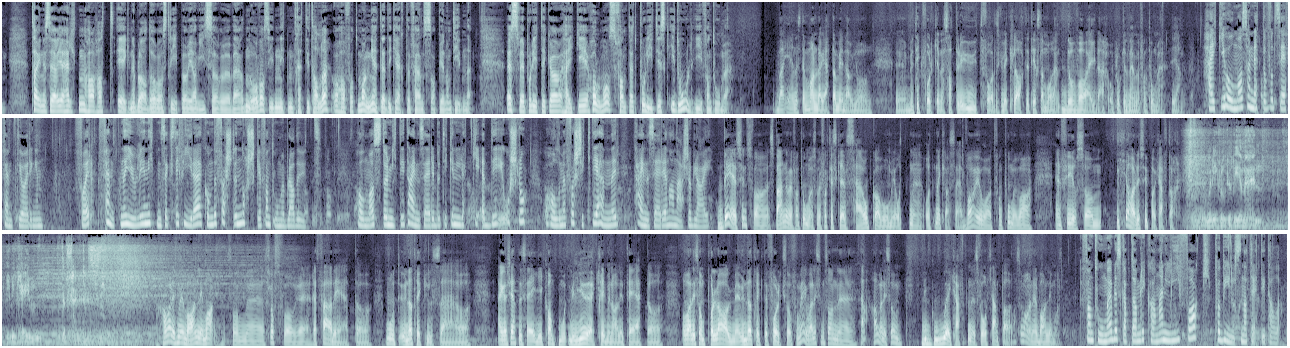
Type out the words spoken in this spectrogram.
Tegneseriehelten har hatt egne blader og striper i aviser verden over siden 1930-tallet, og har fått mange dedikerte fans opp gjennom tidene. SV-politiker Heikki Holmås fant et politisk idol i Fantomet. Hver eneste mandag ettermiddag når butikkfolkene satte det ut for at det skulle være klart til tirsdag morgen, da var jeg der og plukket med meg Fantomet igjen. Heikki Holmås har nettopp fått se 50-åringen. For 15.07.1964 kom det første norske Fantomet-bladet ut. Holmås står midt i tegneseriebutikken Lucky Eddie i Oslo og holder med forsiktige hender tegneserien han er så glad i. Det jeg syns var spennende med Fantomet, som jeg faktisk skrev særoppgave om i åttende klasse, var jo at Fantomet var en fyr som ikke hadde superkrefter. Han var liksom en vanlig mann som sloss slåss for eh, rettferdighet og mot undertrykkelse. og engasjerte seg i kamp mot miljøkriminalitet og, og, var liksom på lag med undertrykte folk. Så for meg var liksom sånn eh, Ja, han var liksom de gode kreftenes forkjemper, og så var han en vanlig mann. Fantomet ble skapt av amerikaneren Lee Falk på begynnelsen av 30-tallet.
